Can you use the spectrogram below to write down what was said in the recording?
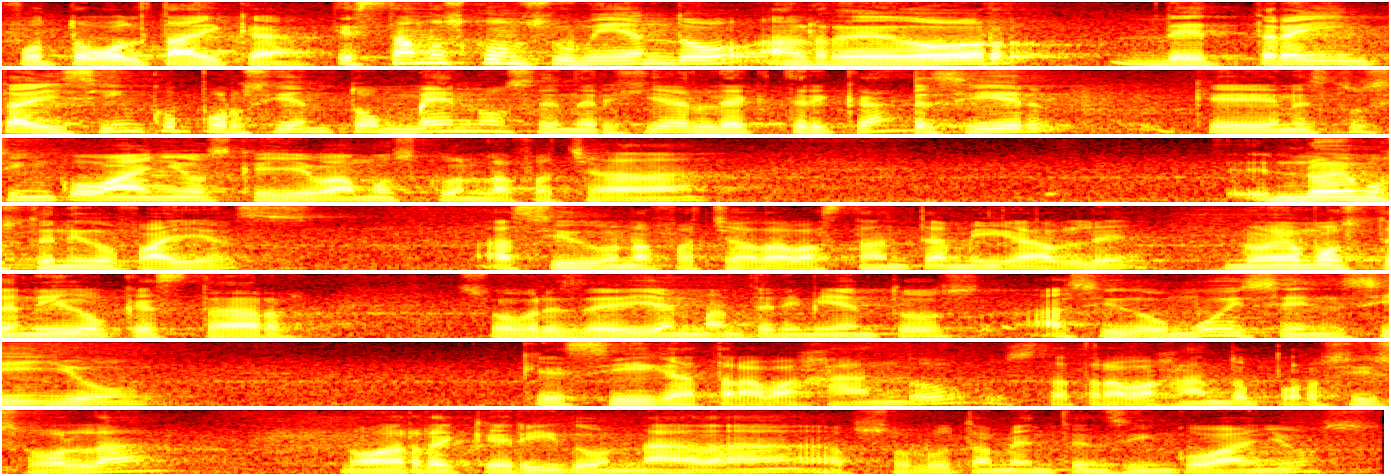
fotovoltaica, estamos consumiendo alrededor de 35% menos energía eléctrica. Es decir, que en estos cinco años que llevamos con la fachada no hemos tenido fallas. Ha sido una fachada bastante amigable. No hemos tenido que estar sobre ella en mantenimientos. Ha sido muy sencillo que siga trabajando. Está trabajando por sí sola. No ha requerido nada absolutamente en cinco años.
